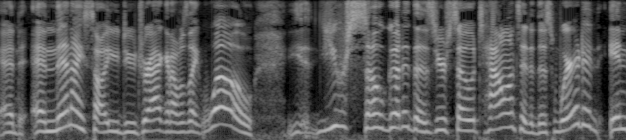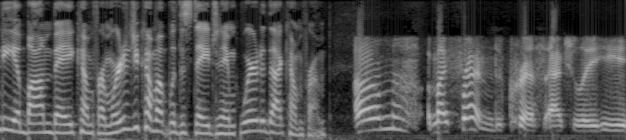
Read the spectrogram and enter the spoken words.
and and then I saw you do drag, and I was like, whoa, you're so good at this, you're so talented at this. Where did India Bombay come from? Where did you come up with the stage name? Where did that come from? Um, my friend Chris, actually, he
